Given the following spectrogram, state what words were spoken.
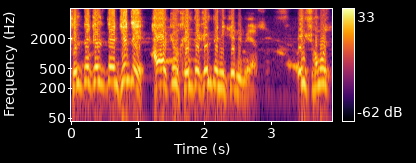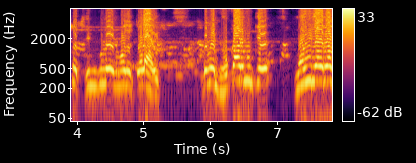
খেলতে খেলতে যেতে আবার কেউ খেলতে খেলতে নিচে নেমে আসে। এই সমস্ত থিমগুলো এর মধ্যে তোলা হয়েছে। দেখবেন, ঢোকার মুখে মহিলা এবং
